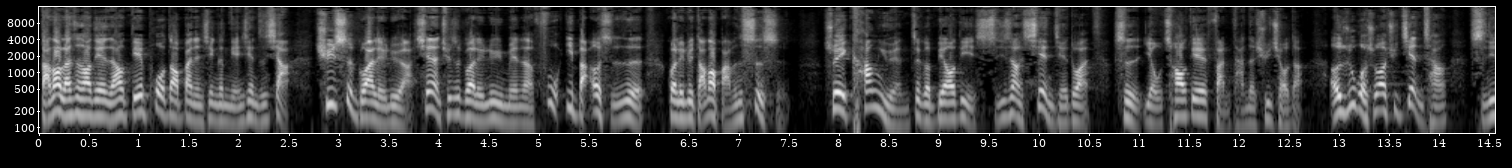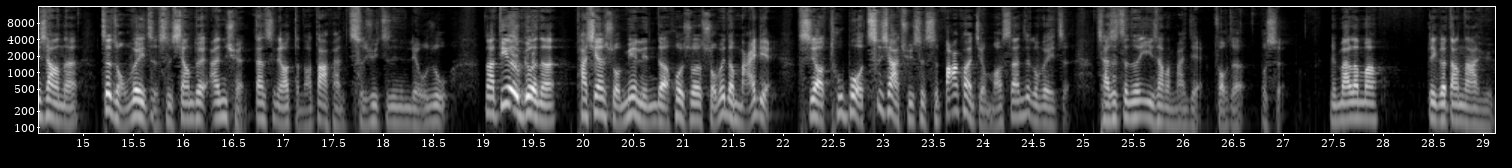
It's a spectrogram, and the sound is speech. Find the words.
打到蓝色超跌，然后跌破到半年线跟年线之下，趋势乖离率啊，现在趋势乖离率里面呢，负一百二十日乖离率达到百分之四十。所以康源这个标的，实际上现阶段是有超跌反弹的需求的。而如果说要去建仓，实际上呢，这种位置是相对安全，但是你要等到大盘持续资金流入。那第二个呢，它现在所面临的或者说所谓的买点，是要突破次下趋势十八块九毛三这个位置，才是真正意义上的买点，否则不是。明白了吗？这个当拿鱼。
